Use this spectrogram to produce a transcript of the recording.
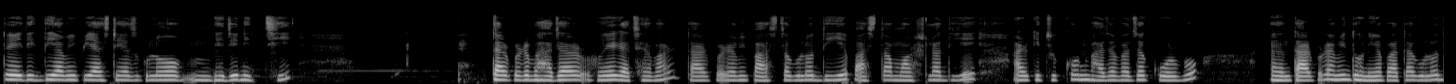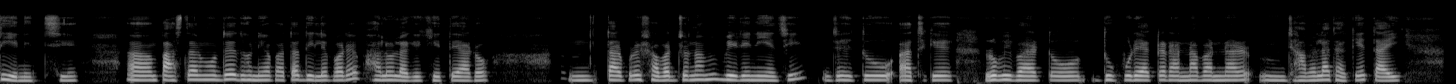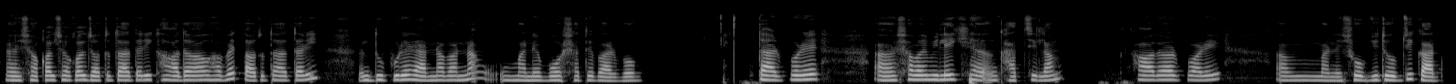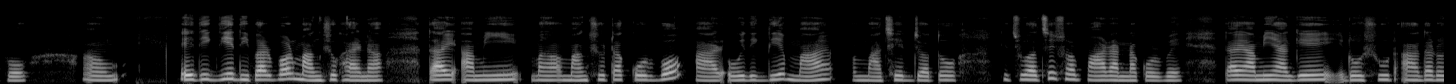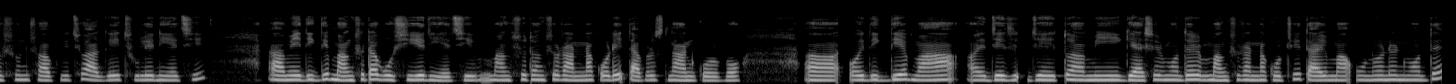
তো এদিক দিয়ে আমি পেঁয়াজ টেয়াজগুলো ভেজে নিচ্ছি। তারপরে ভাজার হয়ে গেছে আমার। তারপরে আমি পাস্তাগুলো দিয়ে, পাস্তা, মশলা দিয়ে আর কিছুক্ষণ ভাজা ভাজা করব। তারপরে আমি ধনিয়া পাতাগুলো দিয়ে নিচ্ছি। পাস্তার মধ্যে ধনিয়া পাতা দিলে পরে ভালো লাগে খেতে আরও। তারপরে সবার জন্য আমি বেড়ে নিয়েছি। যেহেতু আজকে রবিবার, তো দুপুরে একটা রান্না বান্নার ঝামেলা থাকে, তাই সকাল সকাল যত তাড়াতাড়ি খাওয়া দাওয়া হবে, তত তাড়াতাড়ি দুপুরে রান্না বান্না মানে বসাতে পারব। তারপরে সবাই মিলেই খাচ্ছিলাম। খাওয়া দাওয়ার পরে মানে সবজি টবজি কাটবো এই দিক দিয়ে দীপার পর মাংস খায় না। তাই আমি মাংসটা করব আর ওই দিক দিয়ে মা, মাছের যত কিছু আছে সব মা রান্না করবে। তাই আমি আগে রসুন, আদা রসুন সব কিছু আগেই ছুলে নিয়েছি। আমি এদিক দিয়ে মাংসটা বসিয়ে দিয়েছি মাংস টাংস রান্না করেই তারপর স্নান করব। ওই দিক দিয়ে মা যে, যেহেতু আমি গ্যাসের মধ্যে মাংস রান্না করছি, তাই মা উনুনের মধ্যে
